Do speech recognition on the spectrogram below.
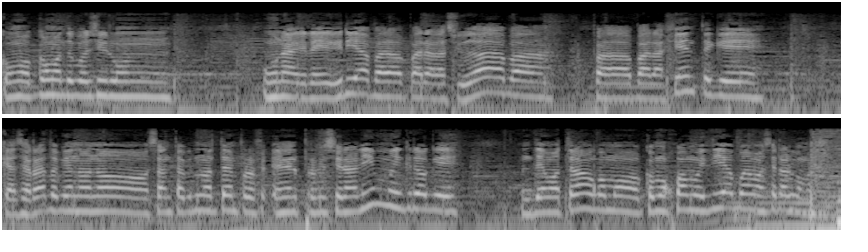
¿cómo, cómo te puedo decir? Un, una alegría para, para la ciudad, para, para, la gente que, que hace rato que no, no Santa Cruz no está en, en el profesionalismo y creo que demostrando cómo, cómo jugamos hoy día podemos hacer algo más.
